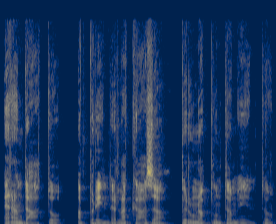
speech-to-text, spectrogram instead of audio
era andato a prenderla a casa per un appuntamento.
